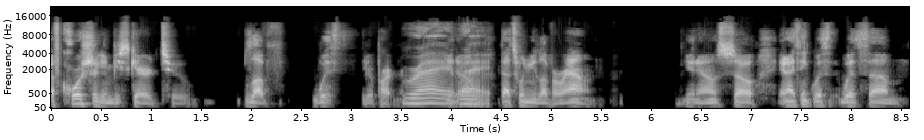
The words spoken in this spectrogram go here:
of course you're going to be scared to love with your partner. right, you know, right. that's when you love around. You know, so and I think with with um,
